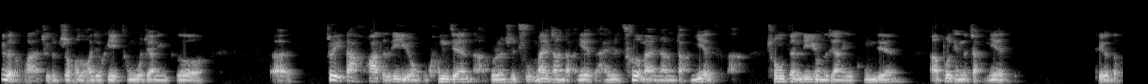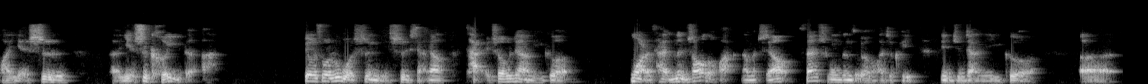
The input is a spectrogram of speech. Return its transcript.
这个的话，这个之后的话就可以通过这样一个。呃，最大化的利用空间啊，不论是主蔓上长叶子还是侧蔓上长叶子啊，充分利用的这样一个空间啊，不停的长叶子，这个的话也是呃也是可以的啊。就是说，如果是你是想要采收这样一个木耳菜嫩梢的话，那么只要三十公分左右的话，就可以进行这样的一个呃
